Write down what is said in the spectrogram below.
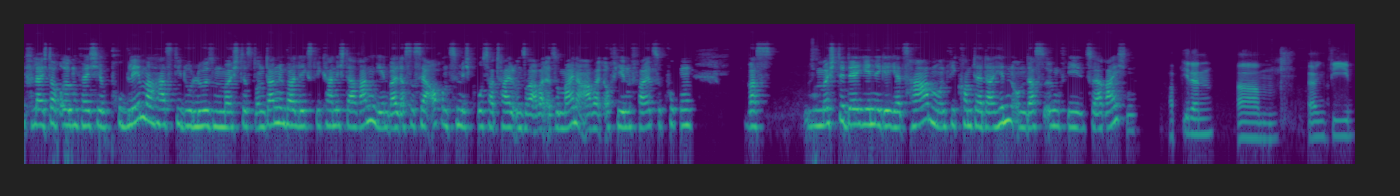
vielleicht auch irgendwelche Probleme hast, die du lösen möchtest und dann überlegst, wie kann ich da rangehen, weil das ist ja auch ein ziemlich großer Teil unserer Arbeit, also meine Arbeit auf jeden Fall, zu gucken, was möchte derjenige jetzt haben und wie kommt er dahin, um das irgendwie zu erreichen. Habt ihr denn ähm, irgendwie,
